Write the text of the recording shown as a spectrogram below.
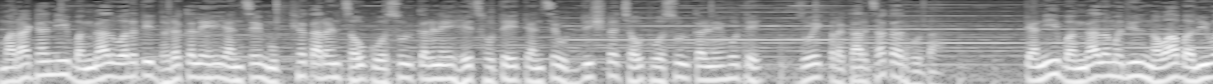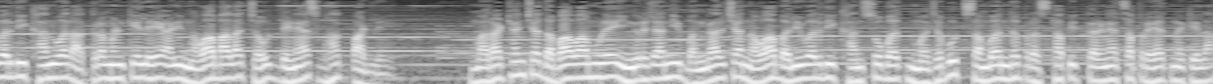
मराठ्यांनी बंगालवरती धडकले यांचे मुख्य कारण चौक वसूल करणे हेच होते त्यांचे उद्दिष्ट चौक वसूल करणे होते जो एक प्रकारचा कर होता. त्यांनी बंगालमधील नवाब अलिवर्दी खानवर आक्रमण केले आणि नवाबाला चौथ देण्यास भाग पाडले. मराठ्यांच्या दबावामुळे इंग्रजांनी बंगालच्या नवाब अलिवर्दी खानसोबत मजबूत संबंध प्रस्थापित करण्याचा प्रयत्न केला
